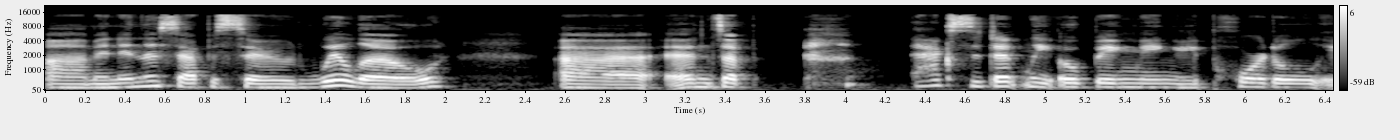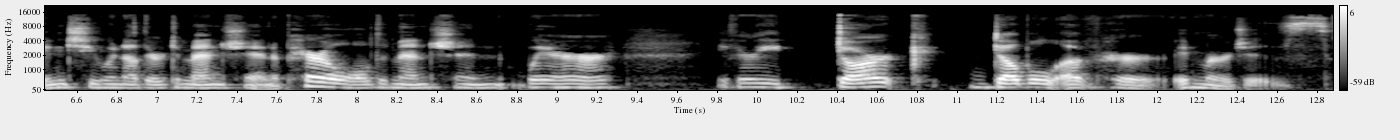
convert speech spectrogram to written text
Um, and in this episode, Willow uh, ends up accidentally opening a portal into another dimension, a parallel dimension, where a very dark double of her emerges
